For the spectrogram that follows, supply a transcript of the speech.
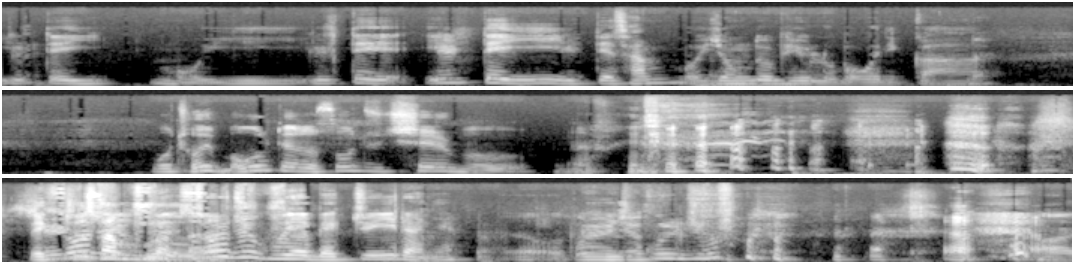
1대 2, 뭐 2, 1대 1대 2, 1대 3 뭐 이 정도 비율로 먹으니까 네. 뭐 저희 먹을 때도 소주 7부. 맥주 3부. 구- 소주 9에 맥주 1 아니야? 어, 꿀주. 꿀주? 아,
